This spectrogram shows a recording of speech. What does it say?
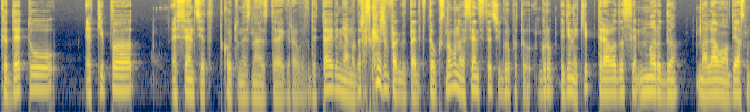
където екипа есенцията, който не знае за тази игра в детайли, няма да разкажа пак детайлите толкова много, но есенцията е, че групата, груп, един екип трябва да се мърда наляво надясно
